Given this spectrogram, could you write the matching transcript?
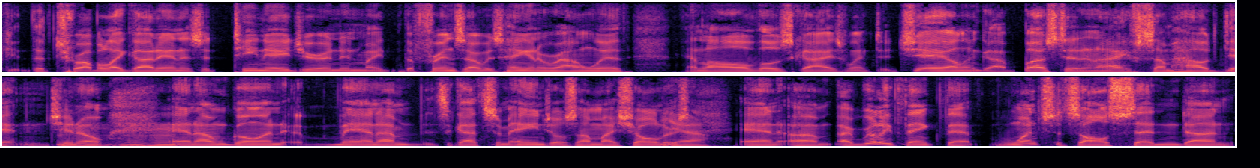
the the trouble I got in as a teenager, and then my the friends I was hanging around with, and all those guys went to jail and got busted, and I somehow didn't. You know, Mm-hmm, and I'm going, man, I'm it's got some angels on my shoulders. Yeah. And um, I really think that once it's all said and done,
